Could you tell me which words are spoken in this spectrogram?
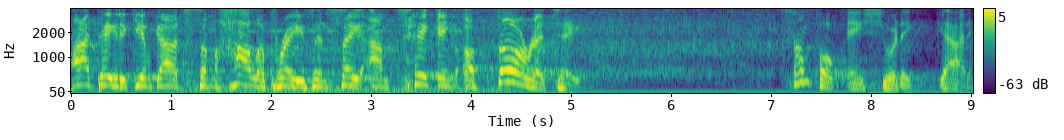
I dare to give God some holler praise and say, I'm taking authority. Some folk ain't sure they got it,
